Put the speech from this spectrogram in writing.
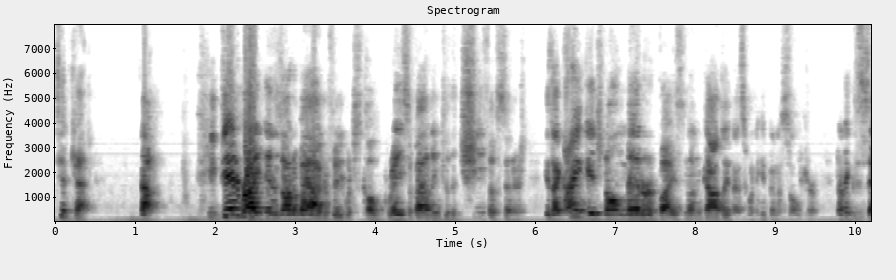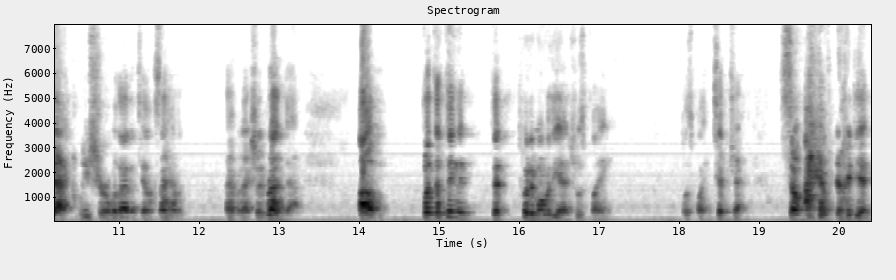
Tip Cat. Now, he did write in his autobiography, which is called Grace Abounding to the Chief of Sinners. He's like, I engaged in all manner of vice and ungodliness when he'd been a soldier. Not exactly sure what that entails because I haven't, I haven't actually read that. Um, but the thing that, that put him over the edge was playing, was playing Tip Cat. So I have no idea.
